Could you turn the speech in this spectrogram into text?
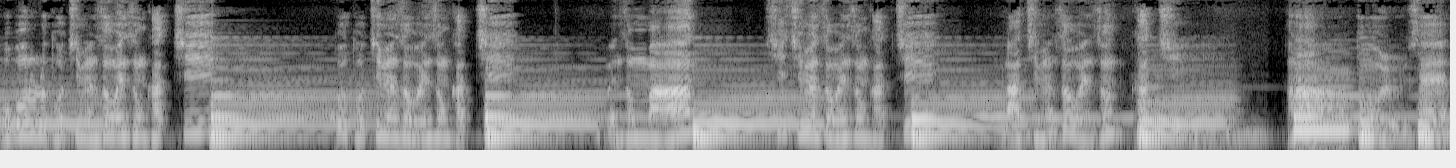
5번으로 도 치면서 왼손 같이 또 도 치면서 왼손 같이 왼손만. 시 치면서 왼손 같이 라 치면서 왼손 같이. 하나 둘셋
